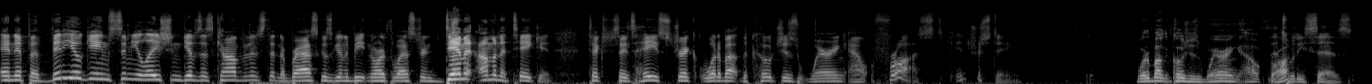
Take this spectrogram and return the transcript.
And if a video game simulation gives us confidence that Nebraska is going to beat Northwestern, damn it, I'm going to take it. Texture says, hey, Strick, what about the coaches wearing out Frost? Interesting. What about the coaches wearing out Frost? That's what he says.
